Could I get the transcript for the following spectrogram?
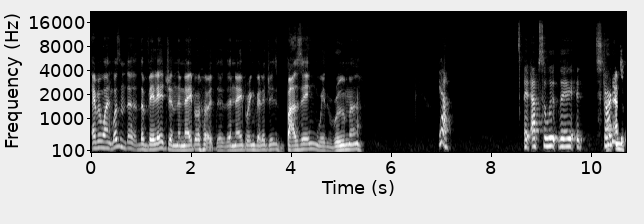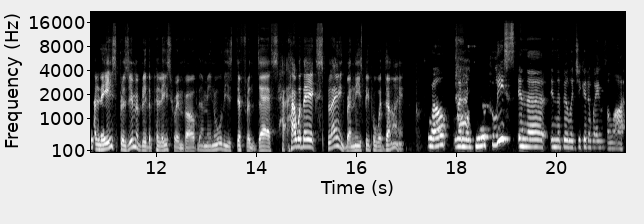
everyone, wasn't the, the village and the neighborhood, the, the neighboring villages buzzing with rumor? Yeah. It absolutely, it, started and the police presumably the police were involved i mean all these different deaths how were they explained when these people were dying well when there's no police in the in the village you get away with a lot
